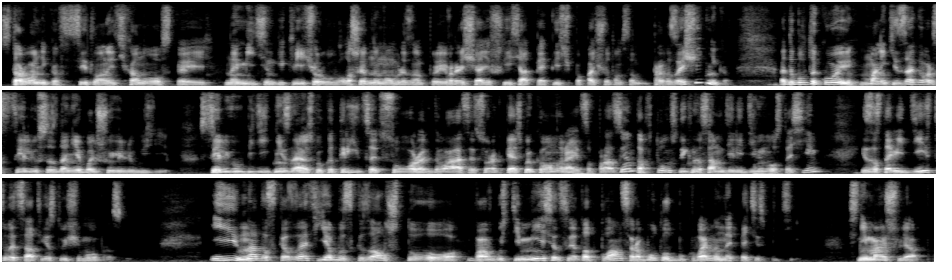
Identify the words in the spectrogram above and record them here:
сторонников Светланы Тихановской на митинге к вечеру волшебным образом превращали в 65 тысяч по подсчетам правозащитников, это был такой маленький заговор с целью создания большой иллюзии. С целью убедить, не знаю, сколько, 30, 40, 20, 45, сколько вам нравится процентов в том, что их на самом деле 97 и заставить действовать соответствующим образом. И надо сказать, я бы сказал, что в августе месяце этот план сработал буквально на 5 из 5. Снимаю шляпу.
